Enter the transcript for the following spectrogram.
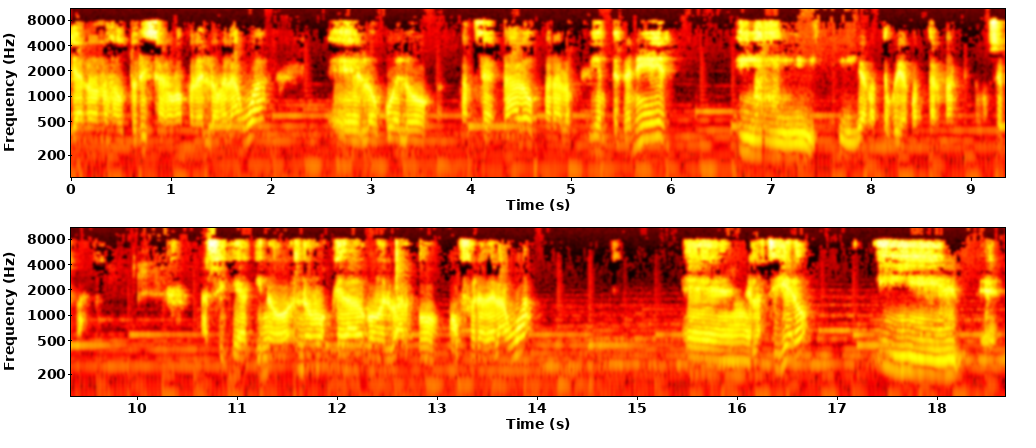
ya no nos autorizaron a ponerlo en el agua, eh, los vuelos cancelados para los clientes venir y, ya no te voy a contar más que no sepas. Así que aquí no, no hemos quedado con el barco fuera del agua, en el astillero, y eh,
